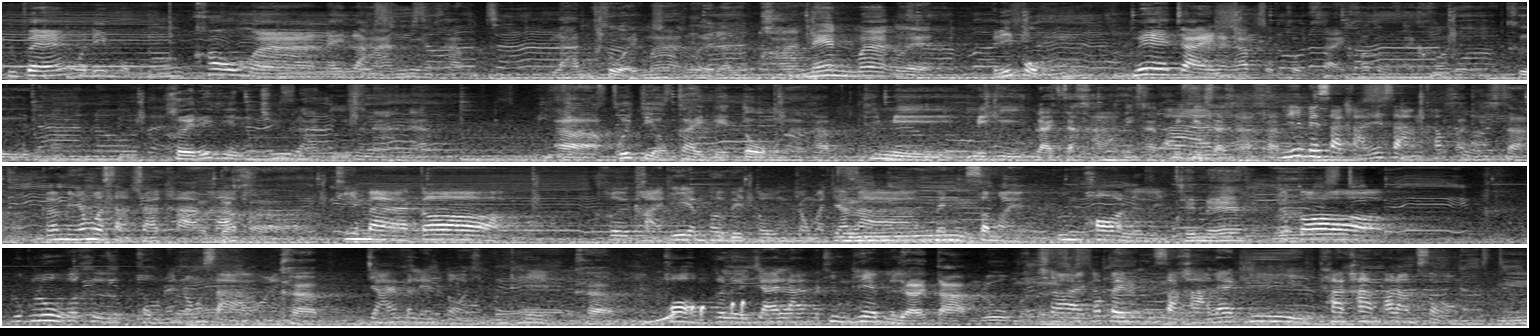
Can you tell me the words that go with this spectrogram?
คุณแฟรงค์วันนี้ผมเข้ามาในร้านเนี่ยครับ ร้านสวยมากเลยแล้วลูกค้าแน่นมากเลย อันนี้ผมไม่แน่ใจนะครับผมสงสัยข้อสงสัยข้อหนึง คือ เคยได้ยินชื่อร้านนี้มานานแล้วอ่าก๋วยเตี๋ยวไก่เบตงนะครับ ที่มีมีกี่หลายสาขาไหมครับมีกี่สาขาครับนี่เป็นสาขาที่ 3 ครับผสามขาที่สามก็มีทั้งหมด 3 สาขาครับสาขาที่มาก็เคยขายที่อำเภอเบตงจังหวัดยะลาอืมเป็นสมัยรุ่นพ่อเลยใช่ไหมแล้วก็ลูกๆก็คือผมและน้องสาวเนี่ยครับย้ายมาเรียนต่อที่กรุงเทพครับพ่อผมก็เลยย้ายร้านมาที่กรุงเทพเลยย้ายตามลูกมาเลยใช่ก็เป็นสาขาแรกที่ท่าข้ามพระรามสองอื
